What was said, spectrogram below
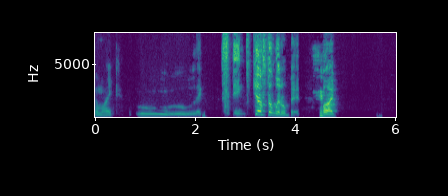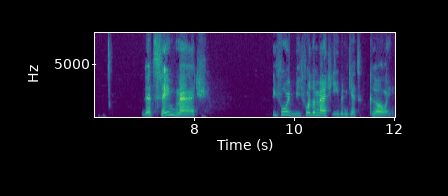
I'm like, ooh, that stinks just a little bit, but that same match before before the match even gets going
